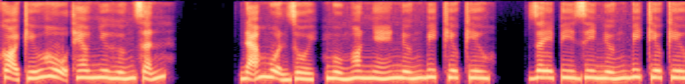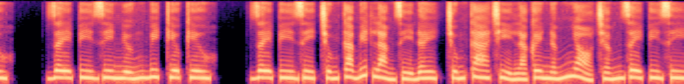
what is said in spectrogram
gọi cứu hộ theo như hướng dẫn. Đã muộn rồi, ngủ ngon nhé nướng BQQ. JPG nướng BQQ. JPG nướng BQQ. JPG chúng ta biết làm gì đây, chúng ta chỉ là cây nấm nhỏ chấm JPG.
